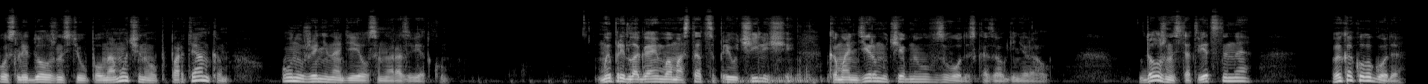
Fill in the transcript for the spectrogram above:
После должности уполномоченного по портянкам он уже не надеялся на разведку. «Мы предлагаем вам остаться при училище командиром учебного взвода», — сказал генерал. «Должность ответственная. Вы какого года?»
